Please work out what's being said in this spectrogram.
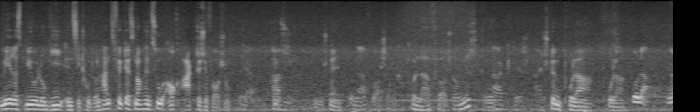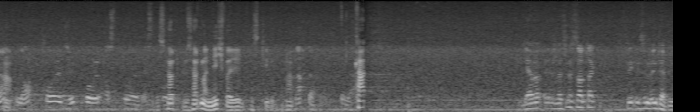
Meeresbiologie-Institut. Und Hans fügt jetzt noch hinzu, auch arktische Forschung. Ja, Schnell. Polarforschung. Polarforschung, nicht arktisch. Stimmt, Polar. Polar. Polar. Ne? Ja. Nordpol, Südpol, Ostpol, Westpol. Das hört, das hört man nicht, weil das Titel. Ja. Mach doch. Polar. Cut. Ja, was ist Sonntag? Sie ist im Interview.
